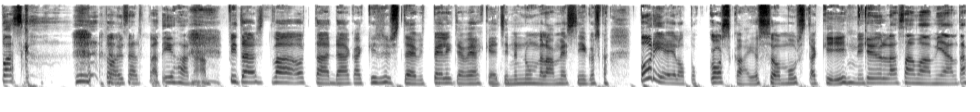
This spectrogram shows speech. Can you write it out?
paska toiselta päät. Ihanaa. pitää sitten vaan ottaa nämä kaikki systeemit, pelit ja vehkeet sinne Nummelaan messiin, koska podi ei loppu koskaan, jos se on musta kiinni. Kyllä, samaa mieltä.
